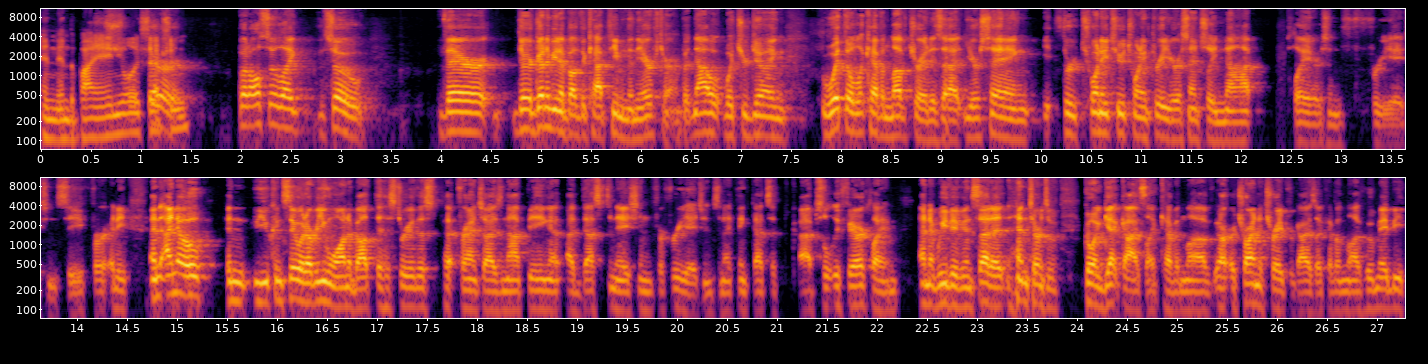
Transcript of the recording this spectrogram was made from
and and the biannual exception. Sure. But also, like, so they're they're going to be an above the cap team in the near term. But now, what you're doing with the Kevin Love trade is that you're saying through 22, 23, you're essentially not players in free agency for any. And I know, and you can say whatever you want about the history of this franchise not being a, a destination for free agents, and I think that's an absolutely fair claim. And we've even said it in terms of going get guys like Kevin Love or, or trying to trade for guys like Kevin Love who maybe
